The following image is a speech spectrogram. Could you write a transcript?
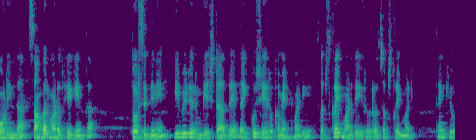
ಕೋಡಿಂದ ಸಾಂಬಾರು ಮಾಡೋದು ಹೇಗೆ ಅಂತ ತೋರಿಸಿದ್ದೀನಿ. ಈ ವಿಡಿಯೋ ನಿಮಗೆ ಇಷ್ಟ ಆದರೆ ಲೈಕು, ಶೇರು, ಕಮೆಂಟ್ ಮಾಡಿ. ಸಬ್ಸ್ಕ್ರೈಬ್ ಮಾಡದೇ ಇರೋರು ಸಬ್ಸ್ಕ್ರೈಬ್ ಮಾಡಿ. Thank you.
